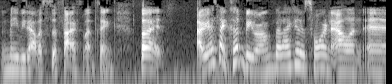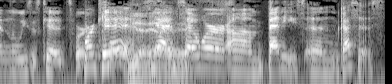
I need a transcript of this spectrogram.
maybe that was the five month thing, but. I guess I could be wrong, but I could have sworn Alan and Louise's kids were We're kids, Yeah, yeah, yeah, and yeah, so were um, Betty's and Gus's.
